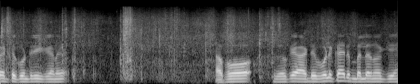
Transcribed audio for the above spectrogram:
വെട്ടിക്കൊണ്ടിരിക്കുകയാണ് അപ്പോൾ ഇതൊക്കെ അടിപൊളി കരിമ്പല്ലേ നോക്കി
